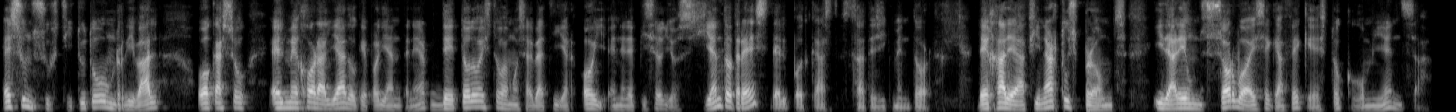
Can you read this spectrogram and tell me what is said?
¿Es un sustituto, un rival o acaso el mejor aliado que podrían tener? De todo esto vamos a debatir hoy en el episodio 103 del podcast Strategic Mentor. Deja de afinar tus prompts y daré un sorbo a ese café que esto comienza.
